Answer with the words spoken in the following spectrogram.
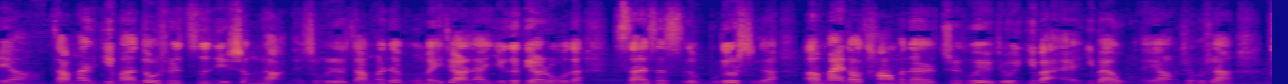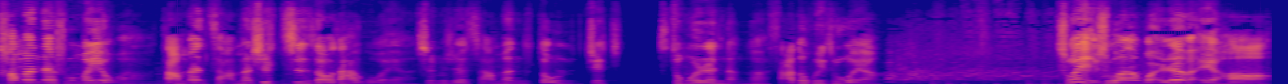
宜啊，咱们一般都是自己生产的，是不是？咱们这物美价廉，一个电褥子三四十、五六十，呃，卖到他们那儿最多也就一百、一百五那样，是不是？他们那时候没有啊，咱们咱们是制造大国呀，是不是？咱们都这中国人能啊，啥都会做呀。所以说呢，我认为哈，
